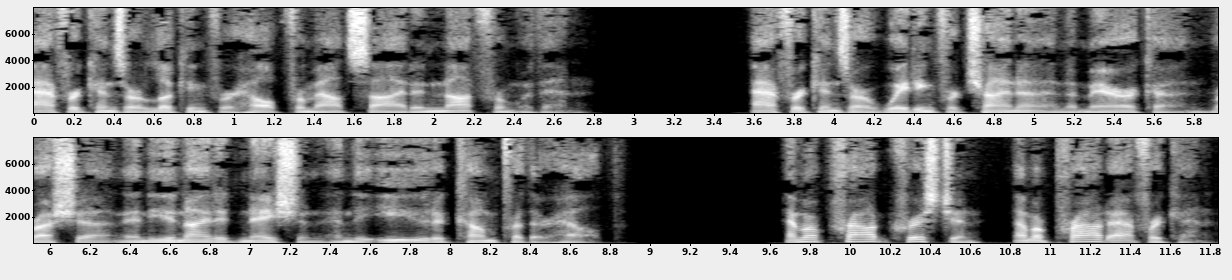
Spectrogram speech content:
Africans are looking for help from outside and not from within. Africans are waiting for China and America and Russia and the United Nations and the EU to come for their help. I'm a proud Christian, I'm a proud African.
